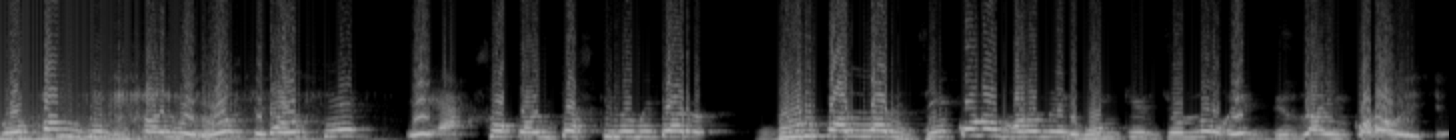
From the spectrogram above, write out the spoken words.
প্রথম যে বিষয় হলো, সেটা হচ্ছে এই একশো পঞ্চাশ কিলোমিটার দূরপাল্লার যে কোনো ধরনের হুমকির জন্য এর ডিজাইন করা হয়েছে।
